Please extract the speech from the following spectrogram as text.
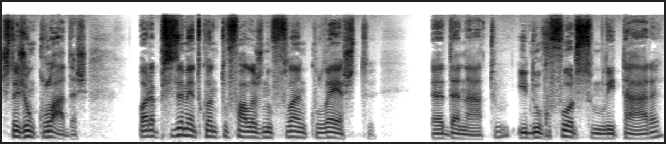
estejam coladas. Ora, precisamente quando tu falas no flanco leste uh, da NATO e do reforço militar,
